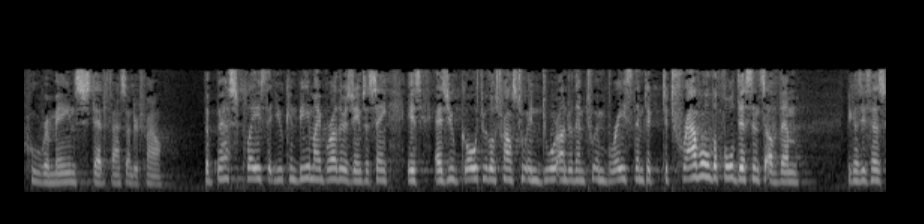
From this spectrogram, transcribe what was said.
who remains steadfast under trial. The best place that you can be, my brothers, James is saying, is as you go through those trials to endure under them, to embrace them, to, to travel the full distance of them. Because he says,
